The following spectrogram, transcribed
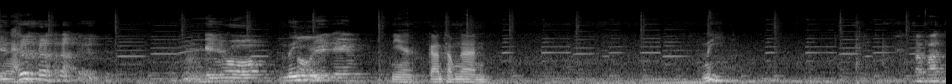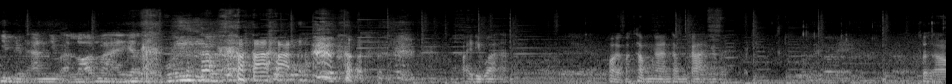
ยังไงกินโฮนี่ ของดีจริงเนี่ย การทำงาน นี่ สักพักหยิบเป็นอันหยิบอันร้อนมาไอ้เหี้ยไหลไปดีกว่า ปล่อยเขาทำงานทำการกันไปส่วนเรา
